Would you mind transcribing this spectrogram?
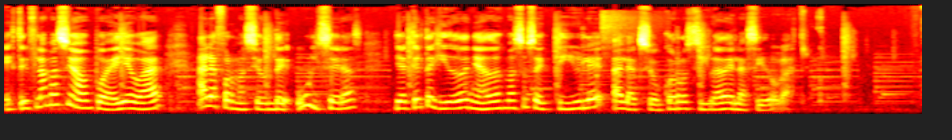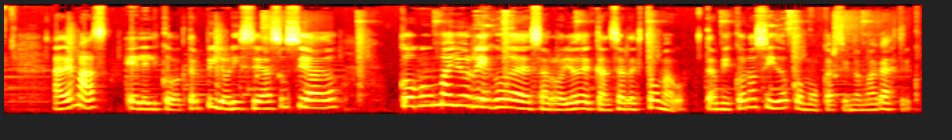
Esta inflamación puede llevar a la formación de úlceras, ya que el tejido dañado es más susceptible a la acción corrosiva del ácido gástrico. Además, el Helicobacter pylori se ha asociado con un mayor riesgo de desarrollo de cáncer de estómago, también conocido como carcinoma gástrico.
